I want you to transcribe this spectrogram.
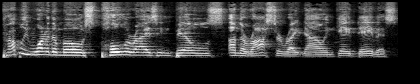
Probably one of the most polarizing Bills on the roster right now in Gabe Davis.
